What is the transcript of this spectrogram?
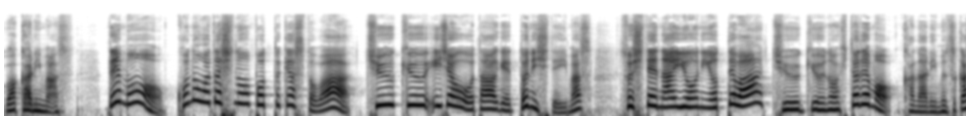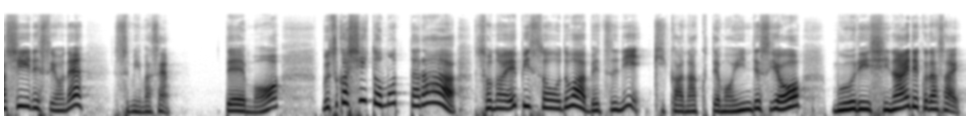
わかります。でも、この私のポッドキャストは中級以上をターゲットにしています。そして内容によっては中級の人でもかなり難しいですよね。すみません。でも、難しいと思ったら、そのエピソードは別に聞かなくてもいいんですよ。無理しないでください。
